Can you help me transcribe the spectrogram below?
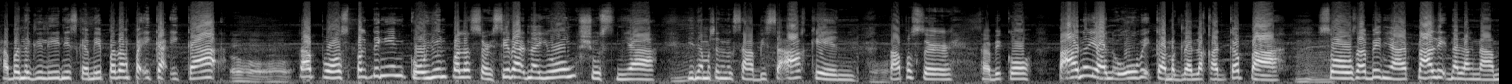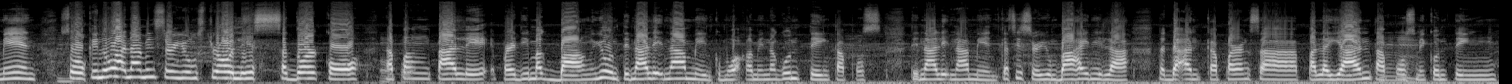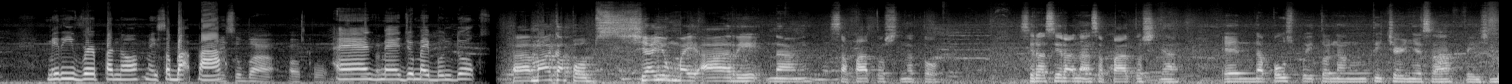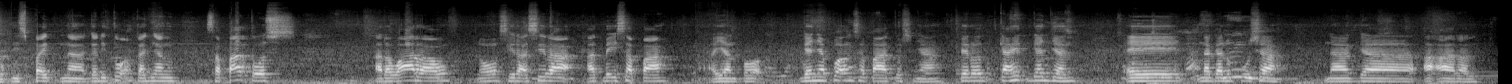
Habang naglilinis kami, parang paika-ika. Oo. Tapos, pagtingin ko, yun pala sir, sira na yung shoes niya. Hindi naman siya nagsabi sa akin. Tapos sir, sabi ko, paano yan? Uuwi ka, maglalakad ka pa. So, sabi niya, tali na lang namin. So, kinuha namin sir yung straw list sa door ko na Opo. pang tali, di magbang. Yun, tinali namin. Kumuha kami ng gunting, tapos tinali namin. Kasi sir, yung bahay nila, dadaan ka parang sa palayan, tapos may konting, may river pa no, may saba pa. May suba. Opo. And medyo may bundok. Ah, mga kapobs, siya yung may-ari ng sapatos na to. Sira-sira na ang sapatos niya. And na-post po ito ng teacher niya sa Facebook. Despite na ganito ang kanyang sapatos, araw-araw, no, sira-sira, at may isa pa, ayan po, ganyan po ang sapatos niya. Pero kahit ganyan, eh, nag-ano po siya, nag-aaral.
